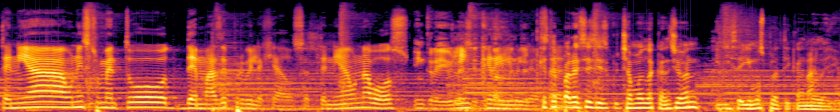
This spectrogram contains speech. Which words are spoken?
Tenía un instrumento de más de privilegiado, o sea, tenía una voz Increíble. sí, increíble. o ¿Qué te parece si escuchamos la canción y seguimos platicando de ella?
